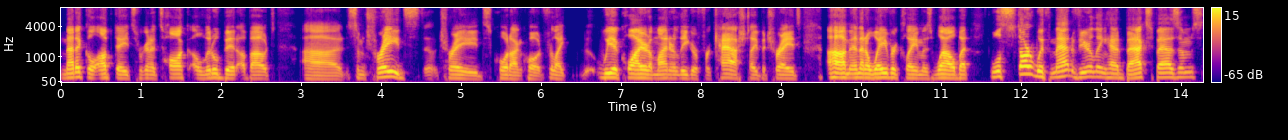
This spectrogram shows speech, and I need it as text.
medical updates. We're going to talk a little bit about uh, some trades, uh, trades, quote unquote, for like we acquired a minor leaguer for cash type of trades, um, and then a waiver claim as well. But we'll start with Matt Vierling had back spasms.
